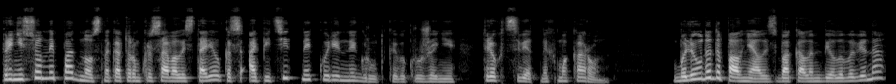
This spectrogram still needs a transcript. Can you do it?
принесенный поднос, на котором красовалась тарелка с аппетитной куриной грудкой в окружении трехцветных макарон. Блюдо дополнялось бокалом белого вина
